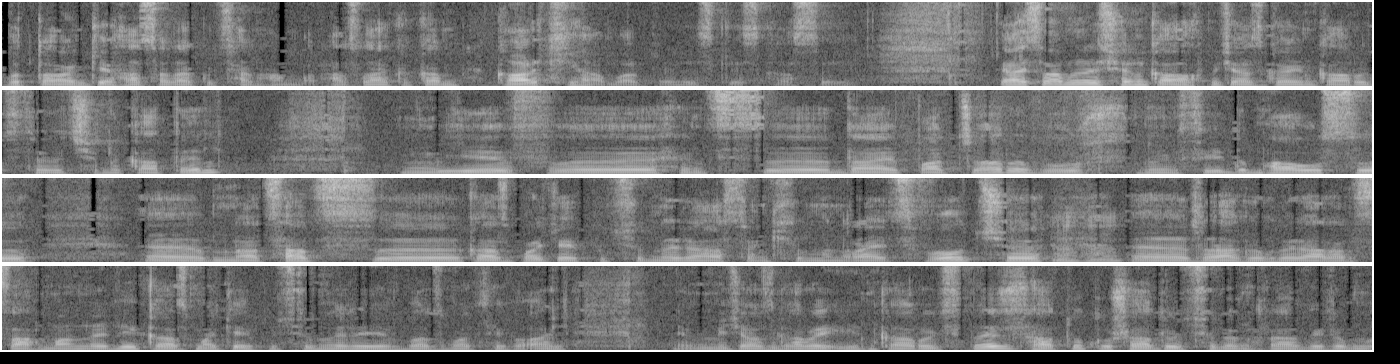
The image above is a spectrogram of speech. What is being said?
վտանգ է հասարակության համար, հասարակական կարգի համար նույնիսկ ես կասեի։ Այս ամենը չեն կարող միջազգային կառույցները չնկատել եւ հենց դա է պատճառը, որ նույն Freedom House-ը մնացած կազմակերպությունները, ասենք Human Rights Watch-ը, լրագրողներ առանց սահմանների կազմակերպությունները եւ բազմաթիվ այլ միջազգային կառույցներ հատուկ ուշադրություն են հրավիրում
